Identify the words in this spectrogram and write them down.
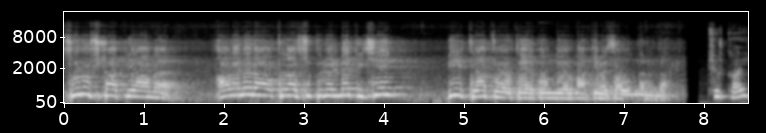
Suruç katliamı halının altına süpürülmek için bir tiyatro ortaya konuluyor mahkeme salonlarında. Türkay,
